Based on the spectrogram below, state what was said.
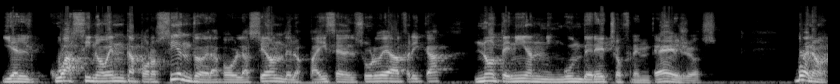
y el cuasi 90% de la población de los países del sur de África no tenían ningún derecho frente a ellos. Bueno,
